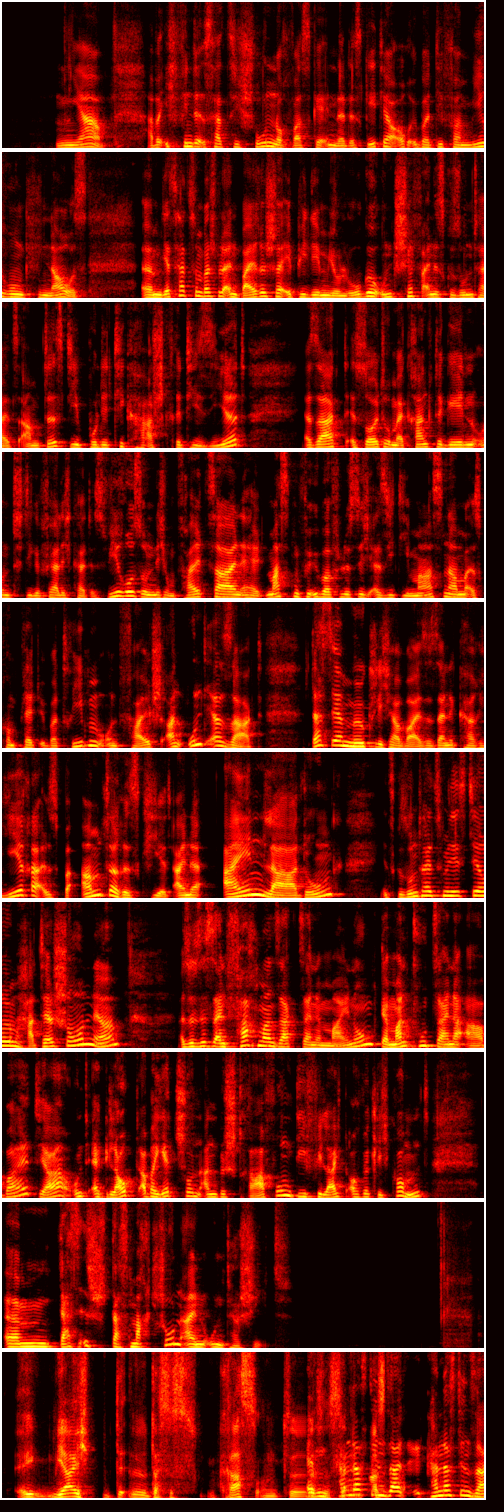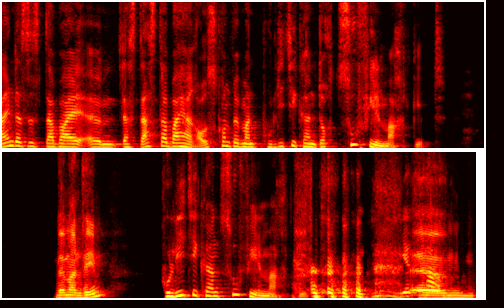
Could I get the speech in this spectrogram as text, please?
Ja, aber ich finde, es hat sich schon noch was geändert. Es geht ja auch über Diffamierung hinaus. Ähm, jetzt hat zum Beispiel ein bayerischer Epidemiologe und Chef eines Gesundheitsamtes die Politik harsch kritisiert. Er sagt, es sollte um Erkrankte gehen und die Gefährlichkeit des Virus und nicht um Fallzahlen. Er hält Masken für überflüssig. Er sieht die Maßnahme als komplett übertrieben und falsch an. Und er sagt, dass er möglicherweise seine Karriere als Beamter riskiert. Eine Einladung ins Gesundheitsministerium hat er schon, ja. Also es ist ein Fachmann, sagt seine Meinung, der Mann tut seine Arbeit, ja, und er glaubt aber jetzt schon an Bestrafung, die vielleicht auch wirklich kommt. Ähm, das ist, das macht schon einen Unterschied. Äh, ja, ich, das ist krass und äh, das ähm, kann, das denn sein, kann das denn sein, dass es dabei, ähm, dass das dabei herauskommt, wenn man Politikern doch zu viel Macht gibt? Wenn man wem? Politikern zu viel Macht gibt. ähm,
